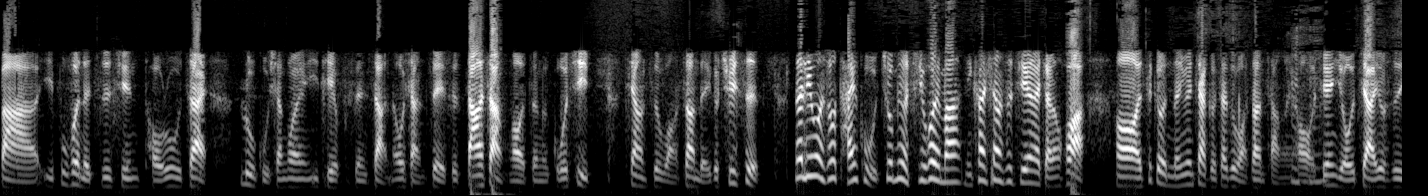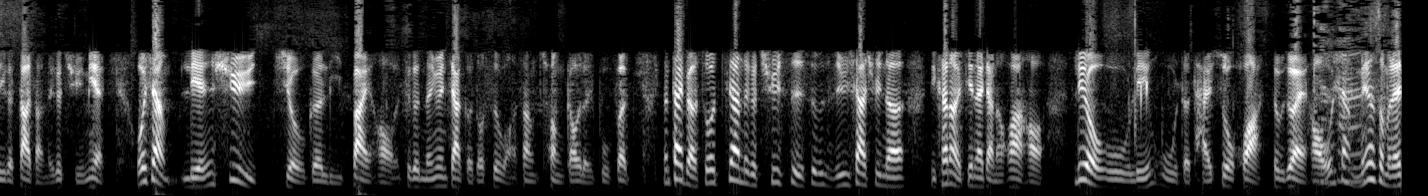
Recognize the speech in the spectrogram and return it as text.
把一部分的资金投入在入股相关 ETF 身上，那我想这也是搭上哦整个国际这样子往上的一个趋势。那另外说台股就没有机会吗？你看像是今天来讲的话，哦，这个能源价格再度往上涨哎，哦，今天油价又是一个大涨的一个局面。我想连续。九个礼拜哈，这个能源价格都是往上创高的一部分，那代表说这样的一个趋势是不是持续下去呢？你看到以前来讲的话哈，六五零五的台塑化，对不对？好，我想没有什么人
